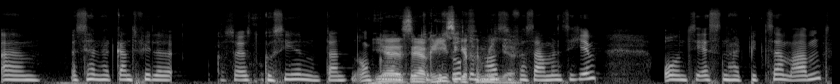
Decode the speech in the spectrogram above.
Ähm, es sind halt ganz viele Cousins und Cousinen und Tanten, Onkel Ja, und ja zu riesige Haus. Familie. Sie versammeln sich eben und sie essen halt Pizza am Abend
